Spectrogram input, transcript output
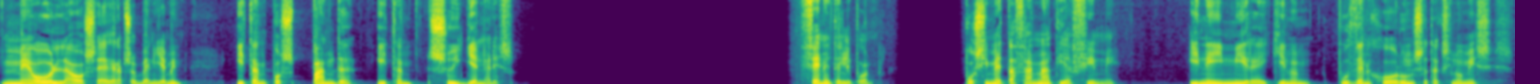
με όλα όσα έγραψε ο Μπένιαμιν ήταν πως πάντα ήταν sui generis. Φαίνεται λοιπόν πως η μεταθανάτια φήμη είναι η μοίρα εκείνων που δεν χωρούν σε ταξινομήσεις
